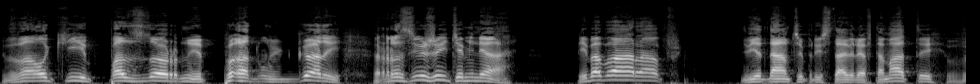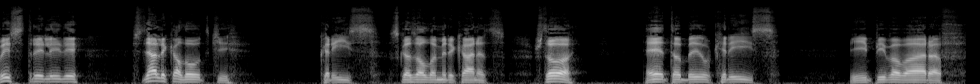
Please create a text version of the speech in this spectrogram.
Волки позорные, падлы, гады! Развяжите меня! Пивоваров! Вьетнамцы приставили автоматы, выстрелили, сняли колодки. «Крис», — сказал американец. «Что?» «Это был Крис и Пивоваров».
